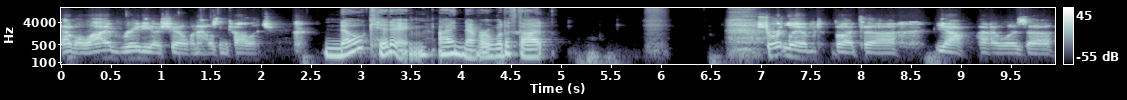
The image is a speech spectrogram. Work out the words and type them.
have a live radio show when I was in college. No kidding. I never would have thought. Short lived, but uh, yeah, I was uh,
